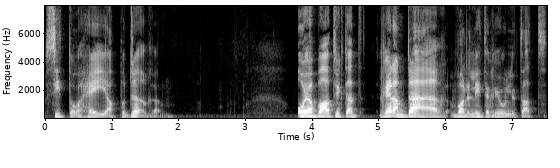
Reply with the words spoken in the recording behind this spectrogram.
sitter och hejar på dörren. Och jag bara tyckte att redan där var det lite roligt att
